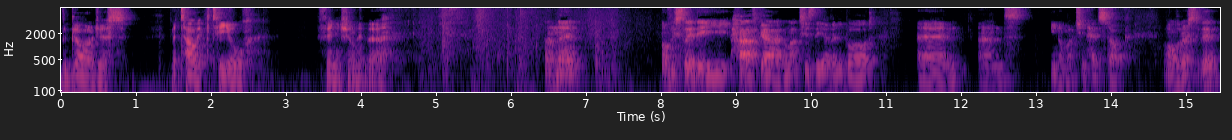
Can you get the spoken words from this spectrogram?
the gorgeous metallic teal finish on it there. And then obviously the half guard matches the ebony board um, and you know matching headstock all the rest of it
